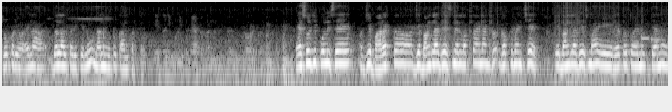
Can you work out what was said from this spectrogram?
છોકરીઓ એના દલાલ તરીકેનું નાનું મોટું કામ કરતો હતો એસઓજી પોલીસે જે ભારત જે બાંગ્લાદેશને લગતા એના ડોક્યુમેન્ટ છે એ બાંગ્લાદેશમાં એ રહેતો હતો એનું ત્યાંનું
